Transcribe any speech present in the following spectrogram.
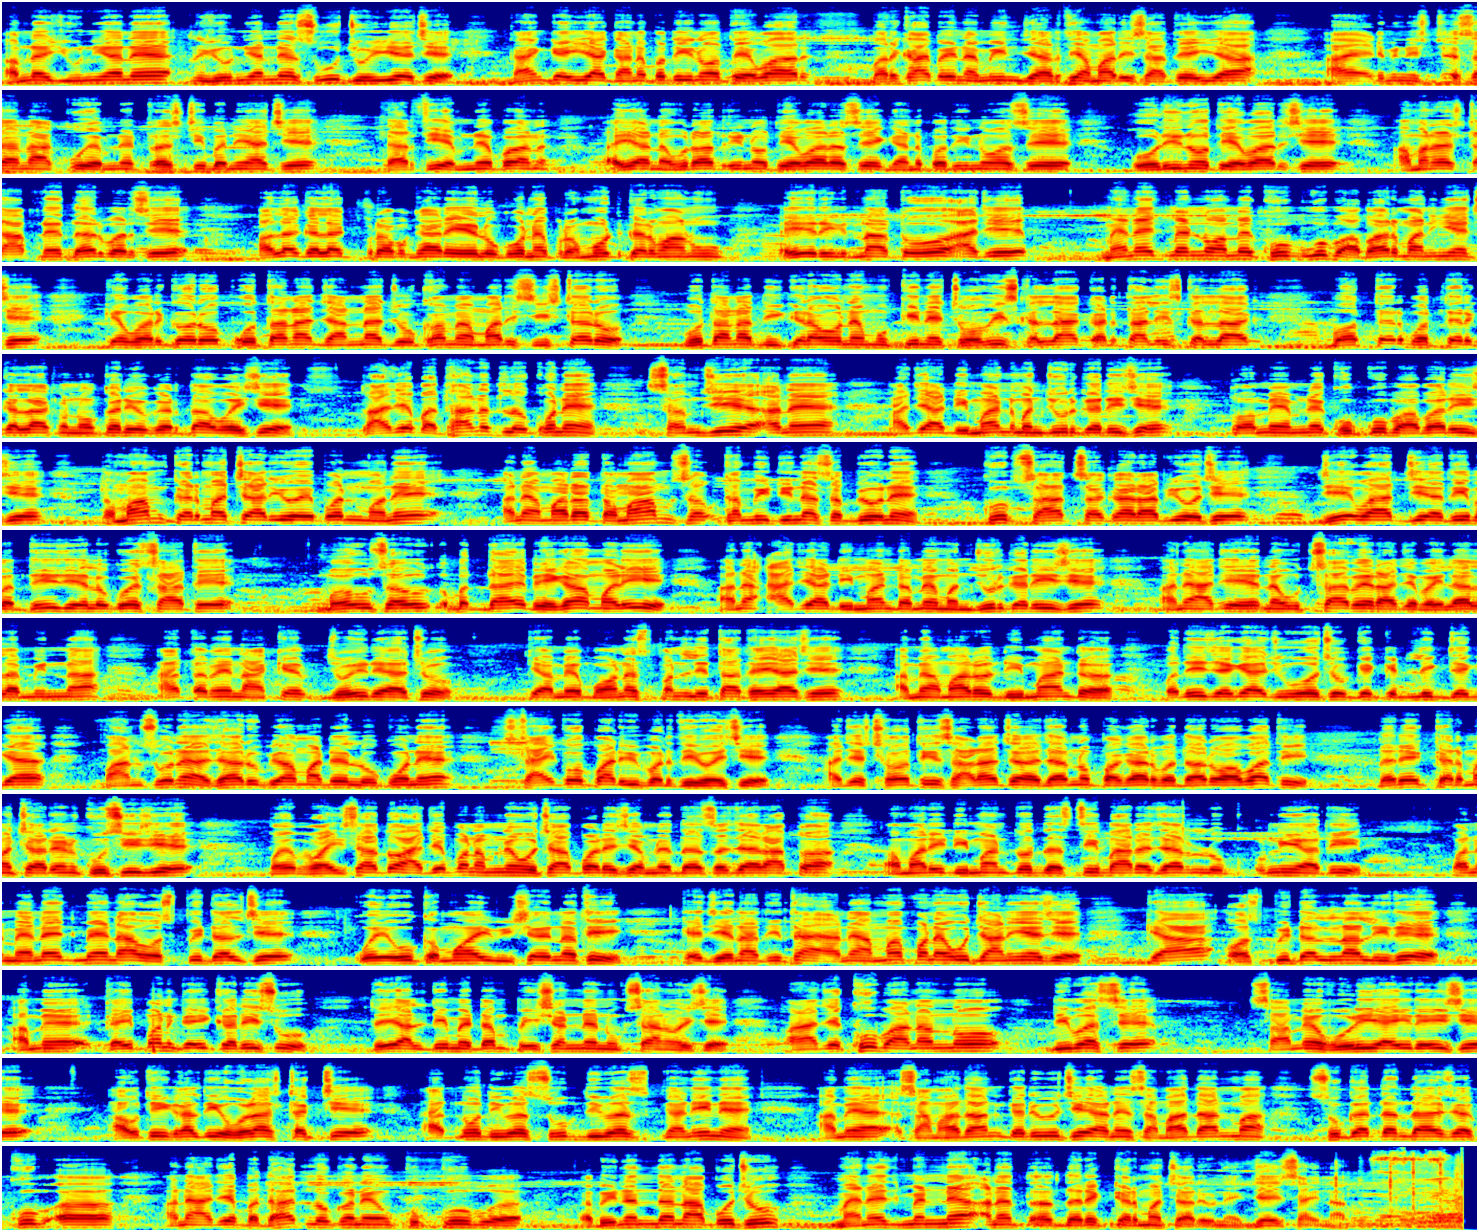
અમને યુનિયને યુનિયનને શું જોઈએ છે? કારણ કે અહીંયા ગણપતિનો તહેવાર બરખાબેન અમીન જ્યારથી અમારી સાથે અહીંયા આ એડમિનિસ્ટ્રેશન આખું એમને ટ્રસ્ટી બન્યા છે. ત્યારથી એમને પણ અહીંયા નવરાત્રિનો તહેવાર હશે, ગણપતિનો હશે, હોળીનો તહેવાર છે. અમારા સ્ટાફને દર વર્ષે અલગ અલગ પ્રકારે એ લોકોને પ્રમોટ કરવાનું એ રીતના તો આજે મેનેજમેન્ટનો અમે ખૂબ ખૂબ આભાર માનીએ છીએ કે વર્કરો પોતાના જાનના જોખમે અમારી સિસ્ટરો પોતાના દીકરાઓને મૂકીને ચોવીસ કલાક, અડતાલીસ કલાક, બોતેર બોતેર કલાક નોકરીઓ કરતા હોય છે. તો આજે બધાને જ લોકોને સમજી અને આજે આ ડિમાન્ડ મંજૂર કરી છે. તો અમે એમને ખૂબ ખૂબ આભારી છે. તમામ કર્મચારીઓએ પણ મને અને અમારા તમામ કમિટીના સભ્યોને ખૂબ સાથ સહકાર આપ્યો છે. જે વાત જે હતી બધી જ એ લોકોએ સાથે બહુ સૌ બધાએ ભેગા મળી અને આજે આ ડિમાન્ડ અમે મંજૂર કરી છે અને આજે એને ઉત્સાહભેર આજે ભૈલાલ અમીનના આ તમે નાકે જોઈ રહ્યા છો કે અમે બોનસ પણ લેતા થયા છે. અમે અમારો ડિમાન્ડ બધી જગ્યાએ જુઓ છો કે કેટલીક જગ્યાએ પાંચસો ને હજાર રૂપિયા માટે લોકોને સ્ટ્રાઇકો પાડવી પડતી હોય છે. આજે છથી સાડા છ હજારનો પગાર વધારો આવવાથી દરેક કર્મચારીઓને ખુશી છે. પૈસા તો આજે પણ અમને ઓછા પડે છે. અમને દસ હજાર આપવા. અમારી ડિમાન્ડ તો દસથી બાર હજાર લોકોની હતી. પણ મેનેજમેન્ટ આ હોસ્પિટલ છે, કોઈ એવું કમાઈ વિષય નથી કે જેનાથી થાય. અને અમે પણ એવું જાણીએ છીએ કે આ હોસ્પિટલના લીધે અમે કંઈ પણ કંઈ કરીશું, તો એ અલ્ટિમેટમ પેશન્ટને નુકસાન હોય છે. પણ આજે ખૂબ આનંદનો દિવસ છે. સામે હોળી આવી રહી છે. આવતીકાલથી હોળાષ્ટક છે. આજનો દિવસ શુભ દિવસ ગણીને અમે સમાધાન કર્યું છે અને સમાધાનમાં સુગંધ ધંધા છે. ખૂબ અને આજે બધા જ લોકોને હું ખૂબ ખૂબ અભિનંદન આપું છું. મેનેજમેન્ટને અને દરેક કર્મચારીઓને. જય સાંઈનાથ.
